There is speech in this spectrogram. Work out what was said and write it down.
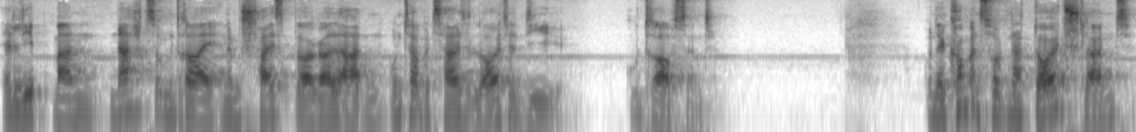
erlebt man nachts um drei in einem Scheißburgerladen unterbezahlte Leute, die gut drauf sind. Und dann kommt man zurück nach Deutschland,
